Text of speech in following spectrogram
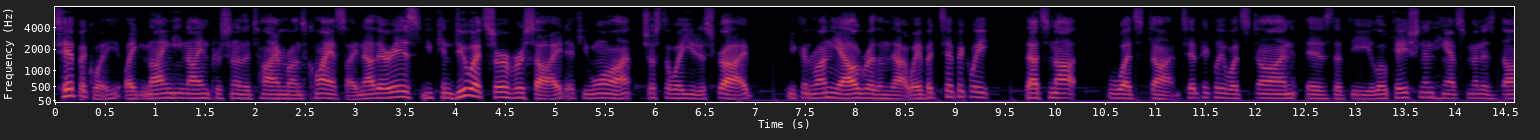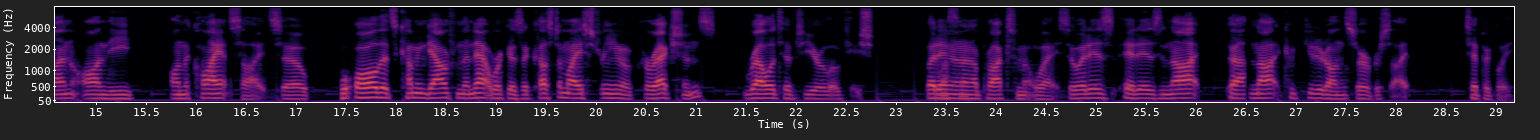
typically like 99% of the time runs client side. Now there is you can do it server side if you want, just the way you described. You can run the algorithm that way, but typically that's not what's done. Typically what's done is that the location enhancement is done on the on the client side. So all that's coming down from the network is a customized stream of corrections relative to your location, but awesome. in an approximate way. So it is it is not uh, not computed on the server side typically.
